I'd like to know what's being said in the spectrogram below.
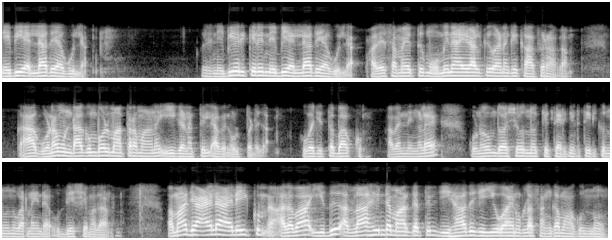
നബി അല്ലാതെയാകില്ല ഒരു നബി ഒരിക്കലും നബി അല്ലാതെയാകില്ല അതേ സമയത്ത് മൂമിനായ ഒരാൾക്ക് വേണമെങ്കിൽ കാഫിറാകാം. ആ ഗുണമുണ്ടാകുമ്പോൾ മാത്രമാണ് ഈ ഗണത്തിൽ അവൻ ഉൾപ്പെടുക. ഉപജിത്തബാക്കും അവൻ നിങ്ങളെ ഗുണവും ദോഷവും നോക്കി തിരഞ്ഞെടുത്തിരിക്കുന്നു എന്ന് പറഞ്ഞതിന്റെ ഉദ്ദേശ്യം അതാണ്. അമാ ജാല അലൈക്കും അഥവാ ഇത് അള്ളാഹുവിന്റെ മാർഗത്തിൽ ജിഹാദ് ചെയ്യുവാനുള്ള സംഘമാകുന്നു.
